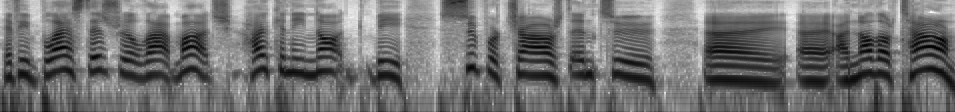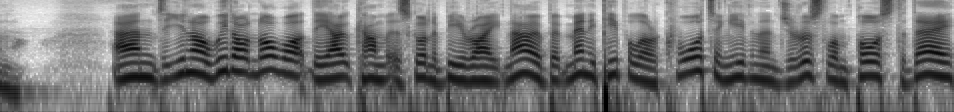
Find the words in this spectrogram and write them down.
If he blessed Israel that much, how can he not be supercharged into uh, uh, another term? And, you know, we don't know what the outcome is going to be right now, but many people are quoting, even in Jerusalem Post today,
